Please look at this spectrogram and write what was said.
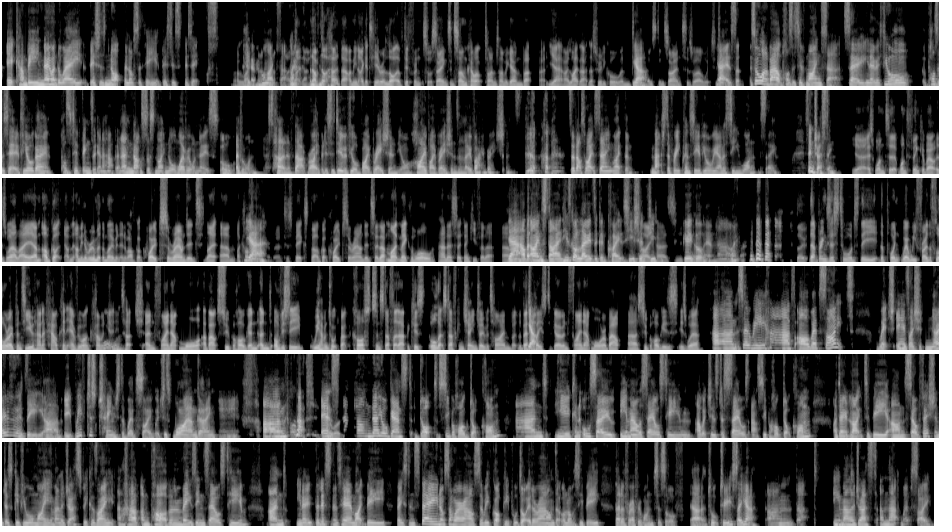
It can be no other way. This is not philosophy. This is physics I like Everyone that. likes that. I like that. And I've not heard that. I mean, I get to hear a lot of different sort of sayings, and some come up time and time again. But uh, yeah, I like that. That's really cool, and uh, yeah, based in science as well. Which is yeah, it's it's all about positive mindset. So you know, if you're positive, if you're going positive, things are going to happen, and that's just like normal. Everyone knows, or everyone has heard of that, right? But it's to do with your vibration, your high vibrations and low vibrations. so that's why it's saying like the match the frequency of your reality you want. So it's interesting. Yeah, it's one to one to think about as well. I um I've got I'm, I'm in a room at the moment and I've got quotes surrounded like um I can't yeah it's fixed, but I've got quotes surrounded, so that might make the wall, Hannah. So thank you for that. Um, yeah, Albert Einstein. He's got loads of good quotes. You should, oh, you Google him now. So that brings us towards the the point where we throw the floor open to you, Hannah. How can everyone come and get in touch and find out more about Superhog? And and obviously we haven't talked about the costs and stuff like that because all that stuff can change over time. But the best yeah. place to go and find out more about uh, Superhog is is where. Um, so we have our website, which is I should know the uh, we've just changed the website, which is why I'm going. Eh. Um, it's um, knowyourguest.superhog.com. And you can also email the sales team, uh, which is just sales at superhog.com. I don't like to be um, selfish and just give you all my email address because I have I'm part of an amazing sales team and, you know, the listeners here might be based in Spain or somewhere else. So we've got people dotted around that will obviously be better for everyone to sort of uh, talk to. So, yeah, um, that email address and that website.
